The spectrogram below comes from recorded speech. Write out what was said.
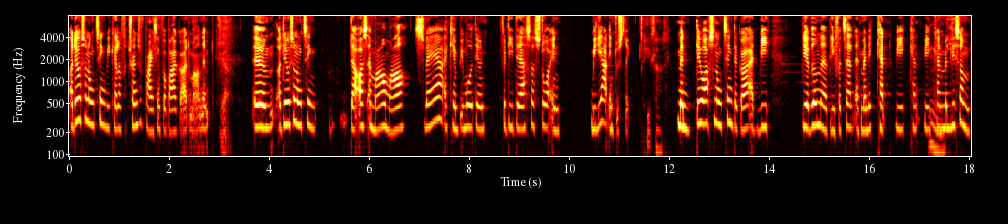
Og det er jo sådan nogle ting, vi kalder for transfer pricing, for bare at gøre det meget nemt. Ja. Øhm, og det er jo sådan nogle ting, der også er meget, meget svære at kæmpe imod, det er jo en, fordi det er så stor en milliardindustri. Helt klart. Men det er jo også nogle ting, der gør, at vi bliver ved med at blive fortalt, at man ikke kan, vi ikke kan, vi ikke mm. kan. Men ligesom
